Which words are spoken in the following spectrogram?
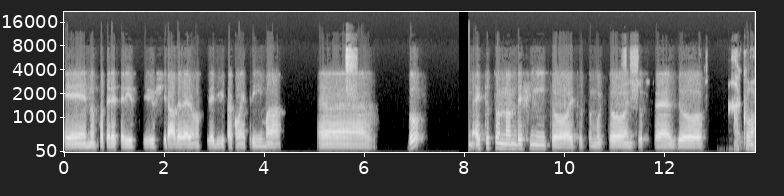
e non sapere se si riuscirà ad avere uno stile di vita come prima. Eh, boh, è tutto non definito, è tutto molto in sospeso. Ecco.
